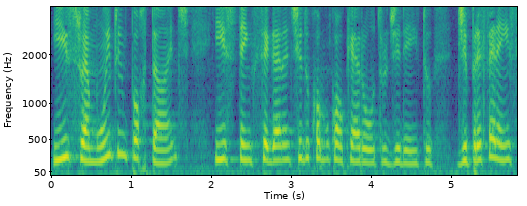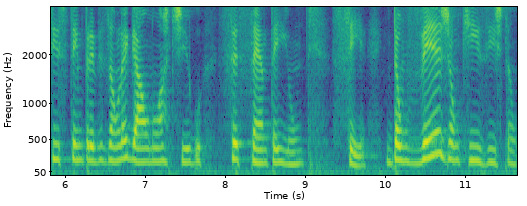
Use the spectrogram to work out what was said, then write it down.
Isso é muito importante e isso tem que ser garantido como qualquer outro direito de preferência. Isso tem previsão legal no artigo 61C. Então vejam que existam,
